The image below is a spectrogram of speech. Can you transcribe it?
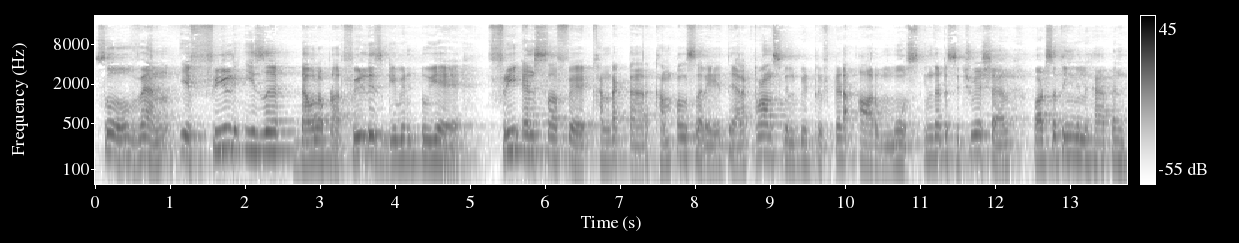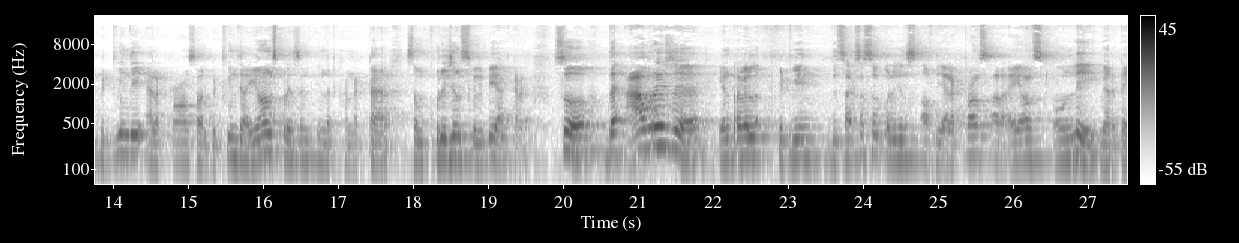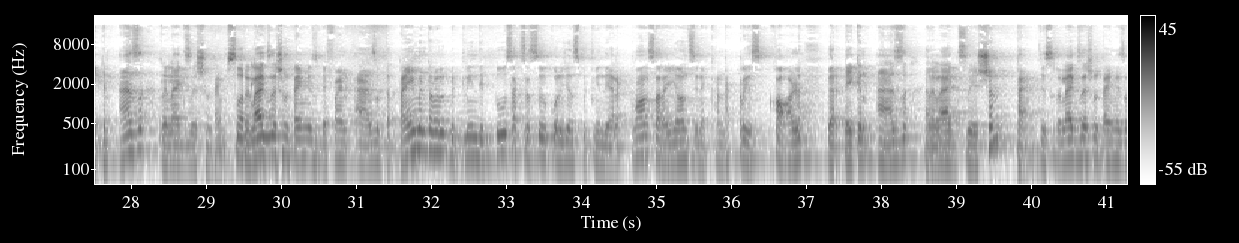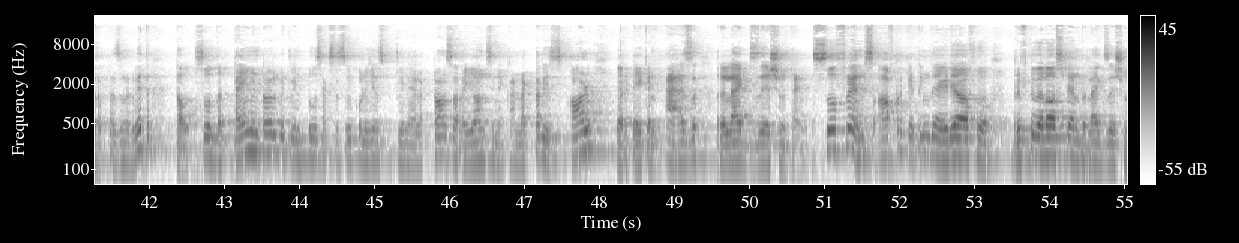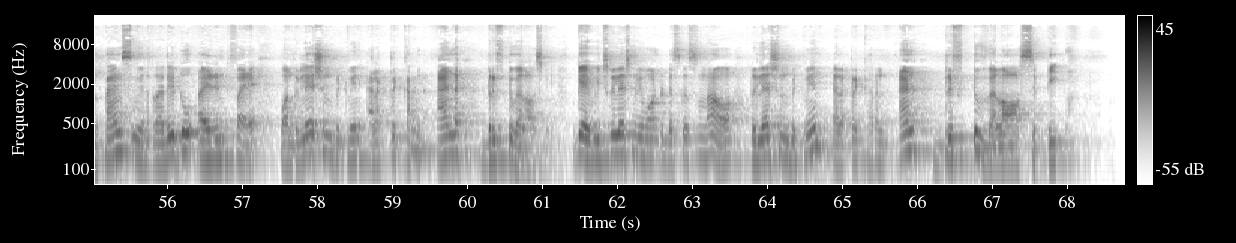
So when a field is developed or field is given to a free ends of a conductor compulsory the electrons will be drifted or moves. In that situation what's the thing will happen between the electrons or between the ions present in that conductor some collisions will be occurred so the average uh, interval between the successive collisions of the electrons or ions only we are taken as relaxation time. So relaxation time is defined as the time interval between the two successive collisions between the electrons or ions in a conductor is called we are taken as relaxation time. This relaxation time is represented with tau. So the time interval between two successive collisions between electrons or ions in a conductor is called we are taken as relaxation time. So friends after getting the idea of uh, drift velocity and relaxation times we are ready to identify one relation between electric current and drift velocity. Okay which relation we want to discuss now? Relation between electric current and drift velocity.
